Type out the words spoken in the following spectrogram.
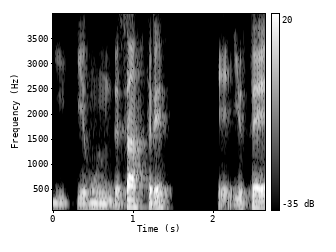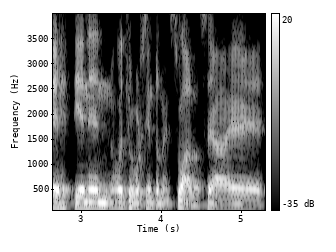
y, es un desastre, eh, y ustedes tienen 8% mensual, o sea, eh,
